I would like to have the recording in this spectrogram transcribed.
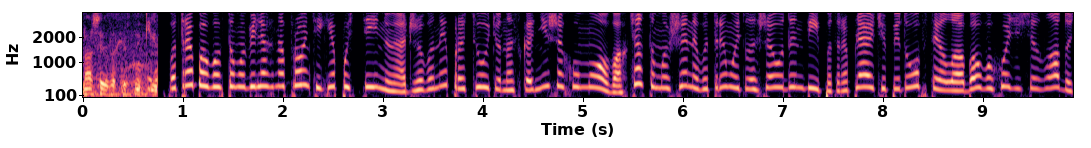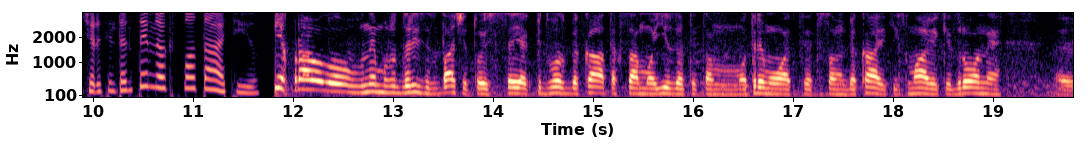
наших захисників. Потреба в автомобілях на фронті є постійною, адже вони працюють у найскладніших умовах. Часто машини витримують лише один бій, потрапляючи під обстріли або виходячи з ладу через інтенсивну експлуатацію. Як правило, вони можуть до різні задачі, тобто це як підвоз БК, так само їздити, там, отримувати те саме БК, якісь мавіки, дрони. Е,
